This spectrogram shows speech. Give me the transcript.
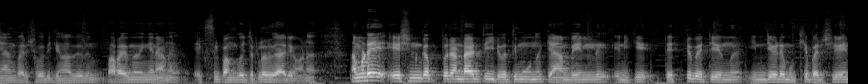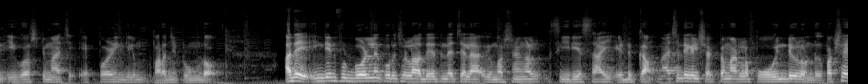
ഞാൻ പരിശോധിക്കുന്നത്. അദ്ദേഹം പറയുന്നത് ഇങ്ങനെയാണ് എക്സിൽ പങ്കുവച്ചിട്ടുള്ള ഒരു കാര്യമാണ്. നമ്മുടെ ഏഷ്യൻ കപ്പ് രണ്ടായിരത്തി ഇരുപത്തി മൂന്ന് ക്യാമ്പയിനിൽ എനിക്ക് തെറ്റുപറ്റിയെന്ന് ഇന്ത്യയുടെ മുഖ്യ പരിശീലകൻ ഇഗോർ ഷിമാച്ച് എപ്പോഴെങ്കിലും പറഞ്ഞിട്ടുണ്ടോ? അതെ ഇന്ത്യൻ ഫുട്ബോളിനെ കുറിച്ചുള്ള അദ്ദേഹത്തിന്റെ ചില വിമർശനങ്ങൾ സീരിയസ് ആയി എടുക്കാം. മാച്ചിന്റെ കയ്യിൽ ശക്തമായിട്ടുള്ള പോയിന്റുകളുണ്ട് പക്ഷേ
